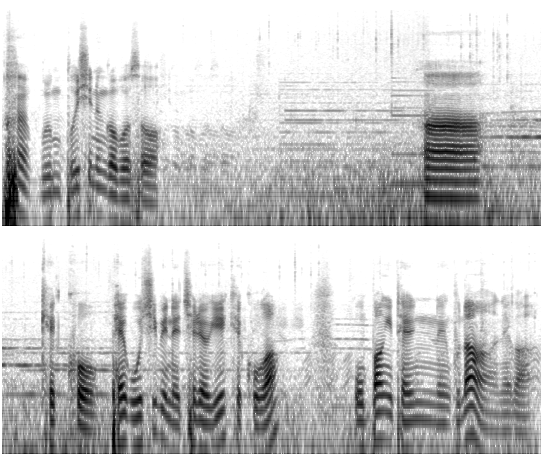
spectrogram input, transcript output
문 부시는 거 보소. 아 개코. 150이네 체력이 개코가? 몸빵이 되는구나 내가.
